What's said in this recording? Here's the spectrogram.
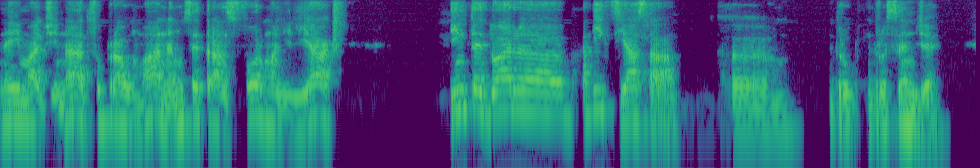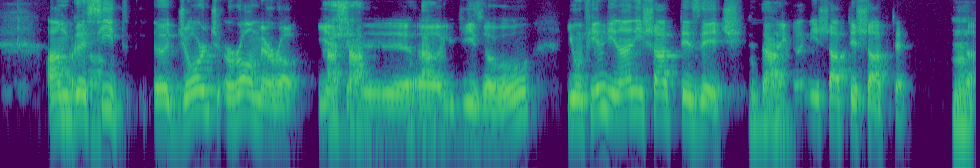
neimaginat, supraumană, nu se transformă în iliac. Simte doar uh, adicția asta uh, pentru, pentru sânge. Am găsit uh, George Romero, este Așa, uh, da. regizorul. E un film din anii 70, da. din anii 77. Mm-hmm. Da.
